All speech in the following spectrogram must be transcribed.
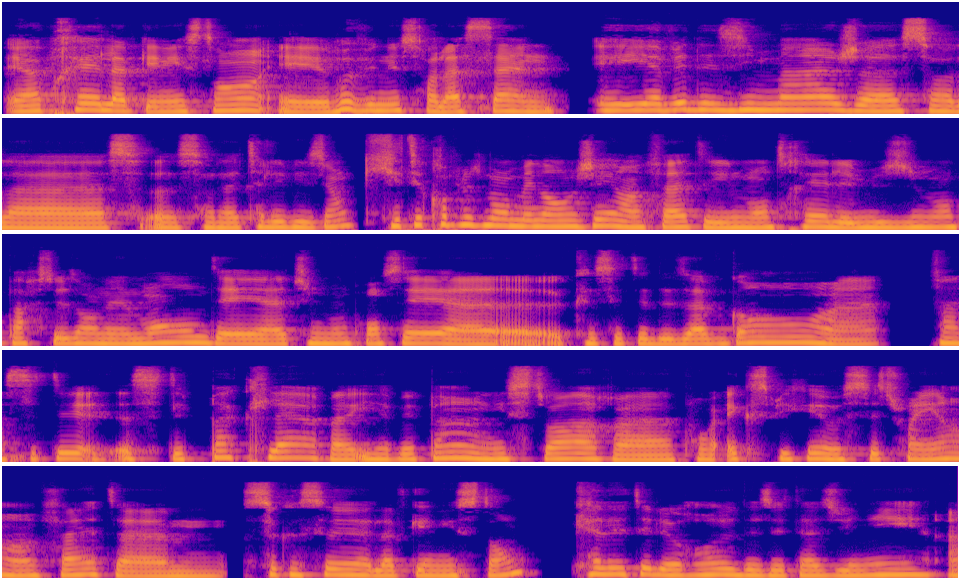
Et après, l'Afghanistan est revenu sur la scène. Et il y avait des images euh, sur la, sur la télévision qui étaient complètement mélangées, en fait. Et ils montraient les musulmans partout dans le monde et euh, tout le monde pensait euh, que c'était des Afghans. Euh. Enfin, c'était, c'était pas clair. Il n'y avait pas une histoire euh, pour expliquer aux citoyens, en fait, ce que c'est l'Afghanistan quel était le rôle des États-Unis euh,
